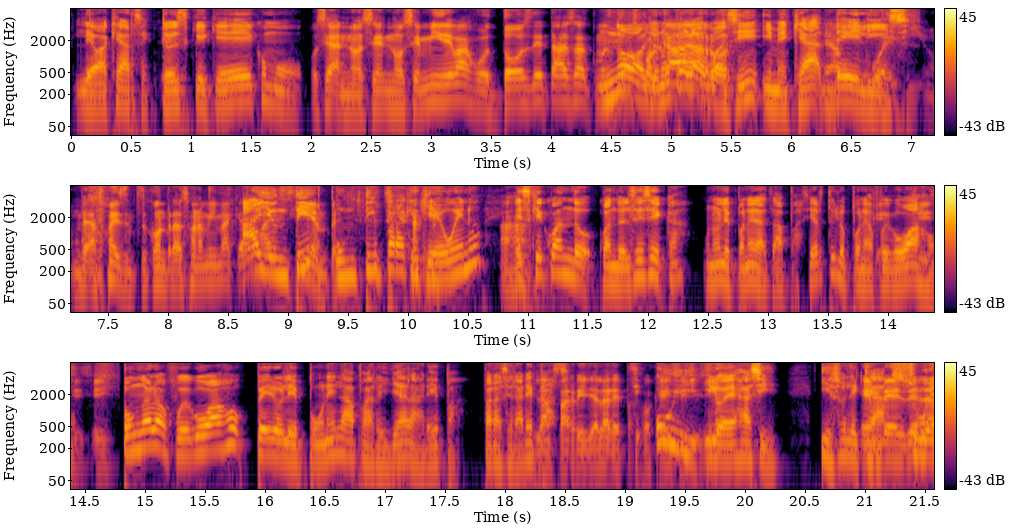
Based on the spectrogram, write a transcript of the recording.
le va a quedar seco. Entonces que quede como... O sea, no se, no se mide bajo dos de taza. como No, por yo nunca lo hago así y me queda Vea, delicioso. Pues, pues, con razón a mí me ha quedado Hay un tip, siempre. un tip para que quede bueno, es que cuando, cuando él se seca, uno le pone la tapa, ¿cierto? Y lo pone a fuego bajo. sí, sí, sí. Póngalo a fuego bajo, pero le pone la parrilla de la arepa para hacer arepas. La parrilla de la arepa. Sí, ok, Uy, y lo deja así. Y eso le queda la-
